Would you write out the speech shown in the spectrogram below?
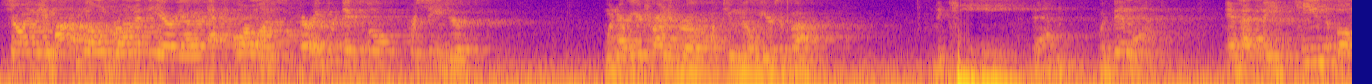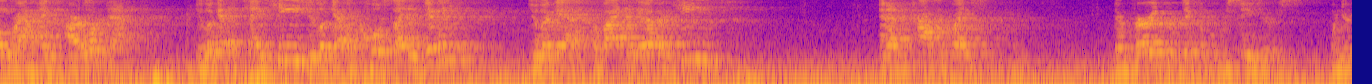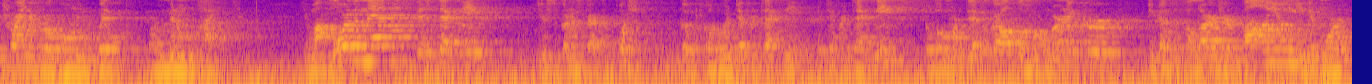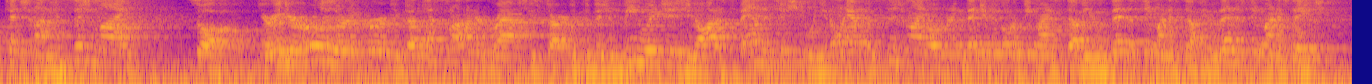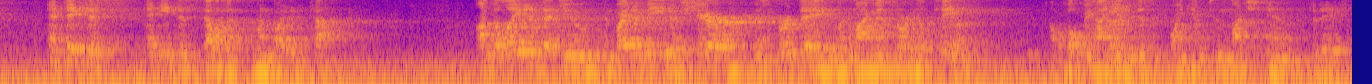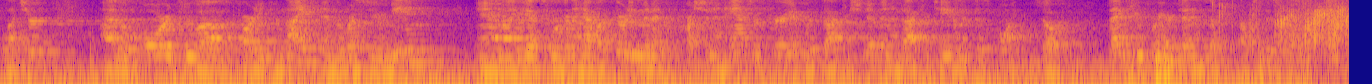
showing the amount of bone grown at the area at four months. Very predictable procedure whenever you're trying to grow a few millimeters of bone. The key, then, within that, is that the keys to bone grafting are looked at. You look at the 10 keys, you look at what the host site is giving, you look at providing the other keys, and as a consequence, they're very predictable procedures when you're trying to grow bone in width or minimum height. You want more than that, this technique, you're just going to start to push it. You go, go to a different technique. The different techniques, a little more difficult, a little more learning curve, because it's a larger volume, you get more tension on the incision line. So if you're in your early learning curve, you've done less than 100 grafts, you start with division B ridges, you know how to span the tissue. When you don't have an incision line opening, then you can go to B minus W, then to C minus W, then to C minus H, and take this and eat this elephant one bite at a time. I'm delighted that you invited me to share this birthday with my mentor, Hilt Tatum. I'm hoping I didn't disappoint him too much in today's lecture. I look forward to uh, the party tonight and the rest of your meeting. And I guess we're going to have a 30 minute question and answer period with Dr. Schnitman and Dr. Tatum at this point. So thank you for your attendance up, up to this point.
